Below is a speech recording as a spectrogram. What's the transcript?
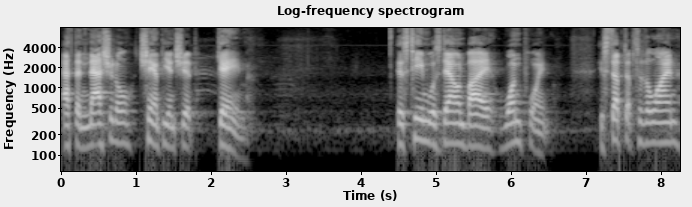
at the national championship game. His team was down by one point. He stepped up to the line,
